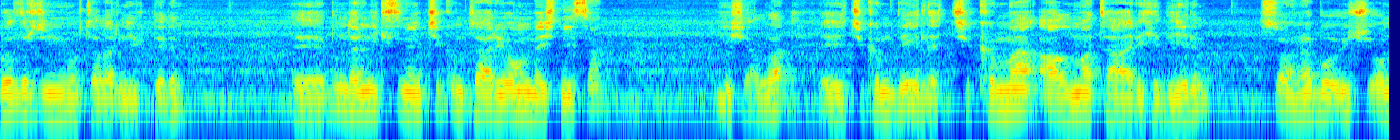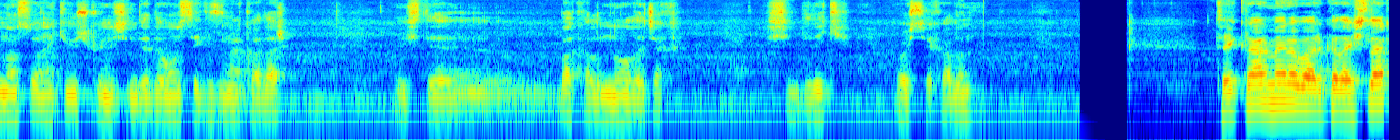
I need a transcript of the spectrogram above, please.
bıldırcın yumurtalarını yükledim. E, Bunların ikisinin çıkım tarihi 15 Nisan. İnşallah e, çıkım değil de çıkıma alma tarihi diyelim. Sonra bu 3 ondan sonraki 3 gün içinde de 18'ine kadar işte bakalım ne olacak. Şimdilik hoşçakalın. Tekrar merhaba arkadaşlar.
